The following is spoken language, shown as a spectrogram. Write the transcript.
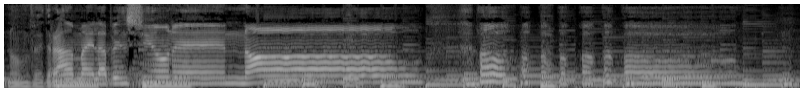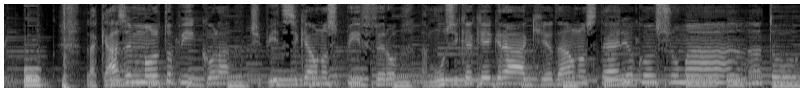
non vedrà mai la pensione, no. Oh, oh, oh, la casa è molto piccola, ci pizzica uno spiffero, la musica che gracchia da uno stereo consumato.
